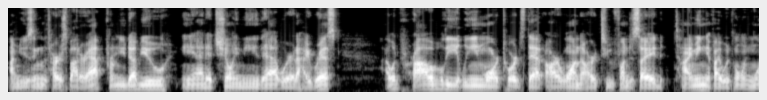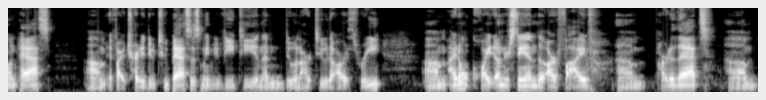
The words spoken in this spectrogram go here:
I'm using the Tar Spotter app from UW and it's showing me that we're at a high risk, I would probably lean more towards that R1 R2 fungicide timing if I were going one pass. Um, if I try to do two passes, maybe VT and then do an R2 to R3. Um, I don't quite understand the R5 um, part of that. Um,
